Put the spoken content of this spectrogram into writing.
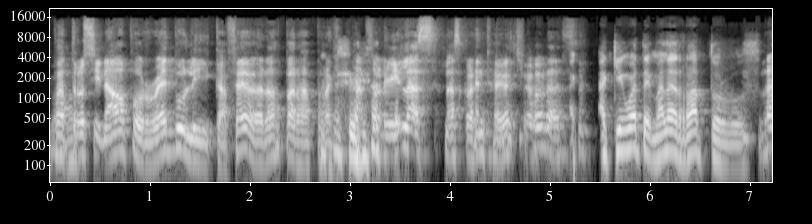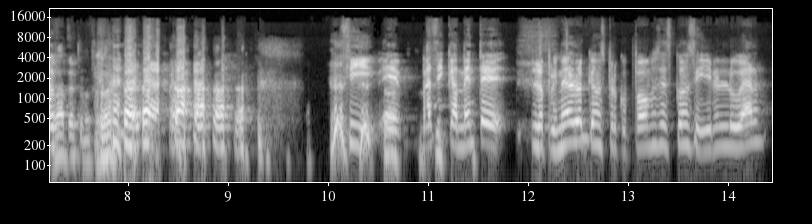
Patrocinado por Red Bull y café, ¿verdad? Para, para que puedan sobrevivir las, las 48 horas. Aquí en Guatemala es Raptor, vos. Raptor. Sí, eh, básicamente lo primero lo que nos preocupamos es conseguir un lugar,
